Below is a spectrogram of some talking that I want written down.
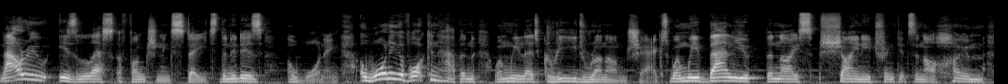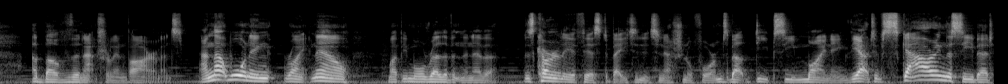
Nauru is less a functioning state than it is a warning. A warning of what can happen when we let greed run unchecked, when we value the nice, shiny trinkets in our home above the natural environment. And that warning, right now, might be more relevant than ever. There's currently a fierce debate in international forums about deep sea mining, the act of scouring the seabed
